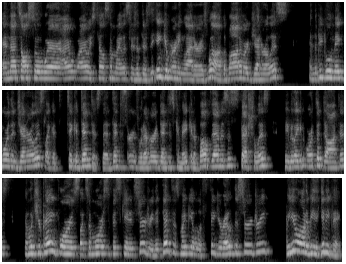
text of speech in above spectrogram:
And that's also where I, I always tell some of my listeners that there's the income earning ladder as well. At the bottom are generalists, and the people who make more than generalists, like a, take a dentist, the dentist earns whatever a dentist can make, and above them is a specialist, maybe like an orthodontist. And what you're paying for is it's a more sophisticated surgery. The dentist might be able to figure out the surgery, but you don't want to be the guinea pig.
